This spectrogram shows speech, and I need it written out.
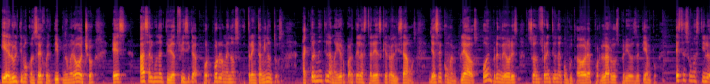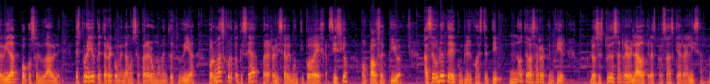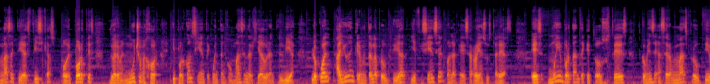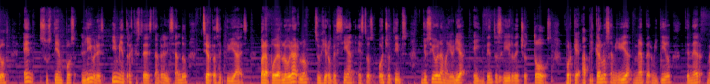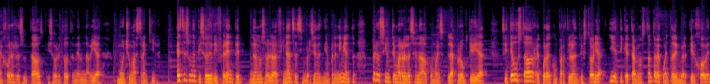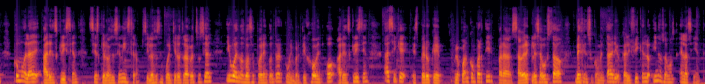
Y el último consejo, el tip número 8, es haz alguna actividad física por por lo menos 30 minutos. Actualmente la mayor parte de las tareas que realizamos, ya sea como empleados o emprendedores, son frente a una computadora por largos periodos de tiempo. Este es un estilo de vida poco saludable. Es por ello que te recomendamos separar un momento de tu día, por más corto que sea, para realizar algún tipo de ejercicio o pausa activa. Asegúrate de cumplir con este tip, no te vas a arrepentir. Los estudios han revelado que las personas que realizan más actividades físicas o deportes duermen mucho mejor y por consiguiente cuentan con más energía durante el día, lo cual ayuda a incrementar la productividad y eficiencia con la que desarrollan sus tareas. Es muy importante que todos ustedes comiencen a ser más productivos en sus tiempos libres y mientras que ustedes están realizando ciertas actividades. Para poder lograrlo, sugiero que sigan estos 8 tips. Yo sigo la mayoría e intento seguir de hecho todos, porque aplicarlos a mi vida me ha permitido tener mejores resultados y sobre todo tener una vida mucho más tranquila. Este es un episodio diferente, no hemos hablado de finanzas, inversiones ni emprendimiento, pero sí un tema relacionado como es la productividad. Si te ha gustado, recuerda compartirlo en tu historia y etiquetarnos tanto la cuenta de Invertir Joven como la de Arens Christian si es que lo haces en Instagram. Si lo haces en cualquier otra red social, igual nos vas a poder encontrar como Invertir Joven o Arens Christian. Así que espero que lo puedan compartir para saber que les ha gustado. Dejen su comentario, califíquenlo y nos vemos en la siguiente.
